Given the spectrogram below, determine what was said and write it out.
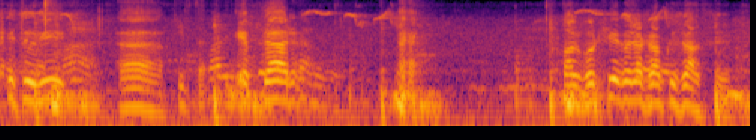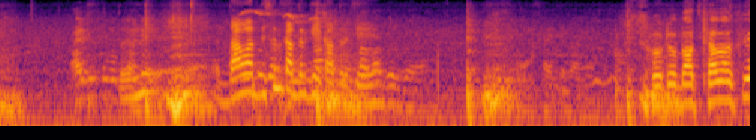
খিচুড়ি হ্যাঁ। ইফতার। ইফতার। ফল ফসি এগুলো সব কিছু আছে। তো এমনি দাওয়াত দিচ্ছেন কাদেরকে কাদেরকে? ছোট বাচ্চাও আছে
